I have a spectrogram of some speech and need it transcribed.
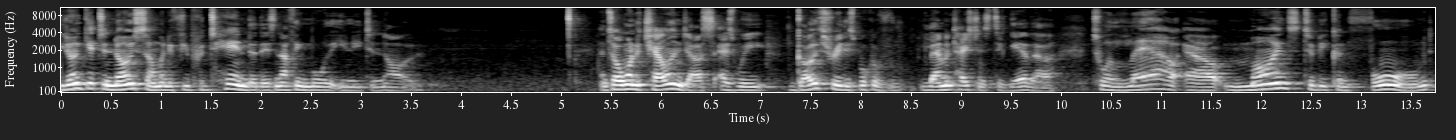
You don't get to know someone if you pretend that there's nothing more that you need to know. And so I want to challenge us as we go through this book of Lamentations together to allow our minds to be conformed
